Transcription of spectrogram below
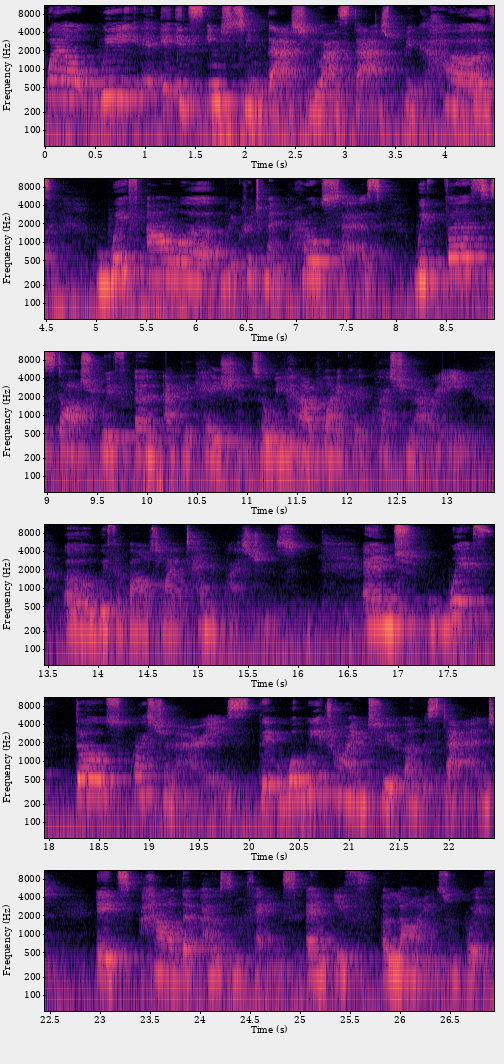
Well, we it's interesting that you ask that because with our recruitment process, we first start with an application. So we have like a questionnaire uh, with about like 10 questions. And with those questionnaires, the, what we're trying to understand is how that person thinks and if aligns with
